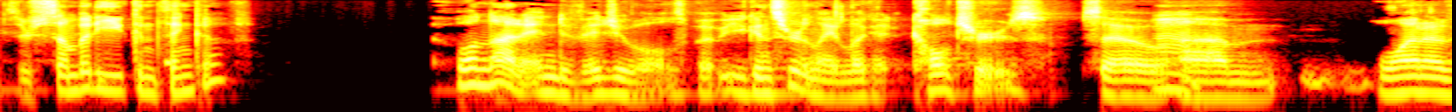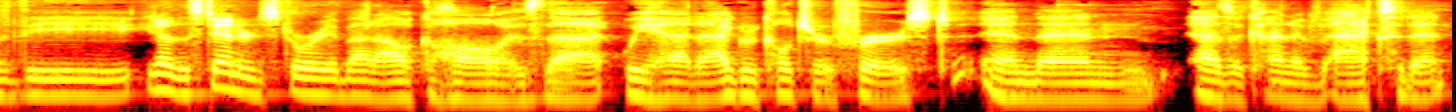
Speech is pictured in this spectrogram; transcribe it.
Is there somebody you can think of? Well, not individuals, but you can certainly look at cultures. So, mm. um, one of the you know the standard story about alcohol is that we had agriculture first, and then as a kind of accident,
